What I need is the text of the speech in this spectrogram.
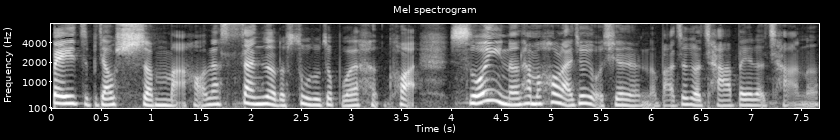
杯子比较深嘛，好，那散热的速度就不会很快。所以呢，他们后来就有些人呢，把这个茶杯的茶呢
